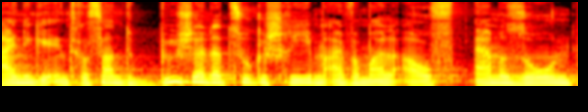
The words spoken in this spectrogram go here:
einige interessante Bücher dazu geschrieben. Einfach mal auf Amazon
